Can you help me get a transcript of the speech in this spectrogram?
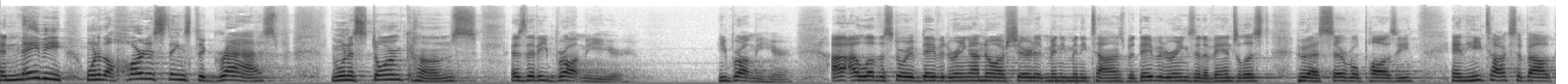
and maybe one of the hardest things to grasp when a storm comes, is that He brought me here. He brought me here. I, I, love the story of David Ring. I know I've shared it many, many times, but David Ring's an evangelist who has cerebral palsy, and he talks about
